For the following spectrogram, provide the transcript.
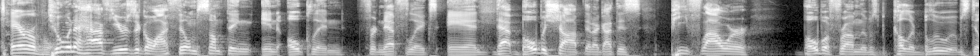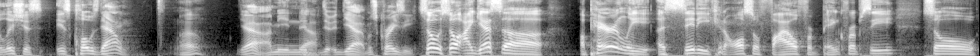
terrible. Two and a half years ago, I filmed something in Oakland for Netflix, and that boba shop that I got this pea flower boba from that was colored blue, it was delicious, is closed down. Oh. Yeah, I mean, Yeah. It, yeah, it was crazy. So so I guess uh apparently a city can also file for bankruptcy. So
